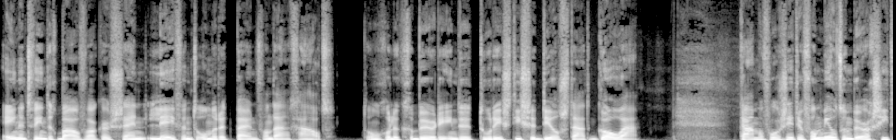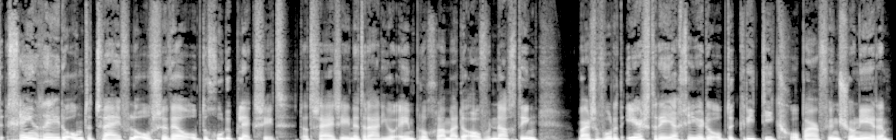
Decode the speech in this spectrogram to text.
21 bouwvakkers zijn levend onder het puin vandaan gehaald. Het ongeluk gebeurde in de toeristische deelstaat Goa. Kamervoorzitter van Miltenburg ziet geen reden om te twijfelen of ze wel op de goede plek zit. Dat zei ze in het Radio 1-programma De Overnachting waar ze voor het eerst reageerde op de kritiek op haar functioneren.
